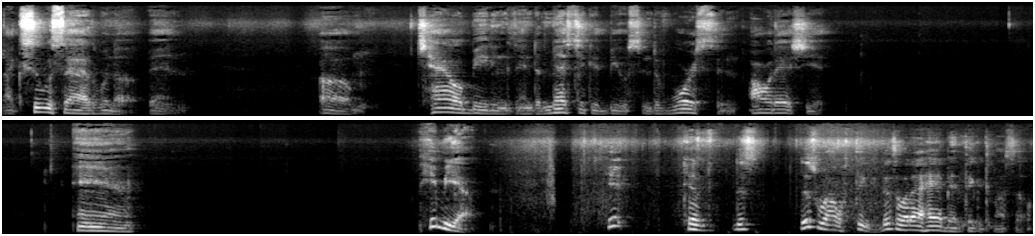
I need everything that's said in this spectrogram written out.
like suicides went up and um, child beatings and domestic abuse and divorce and all that shit. And hear me out. Here, because this this is what I was thinking. This is what I had been thinking to myself.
